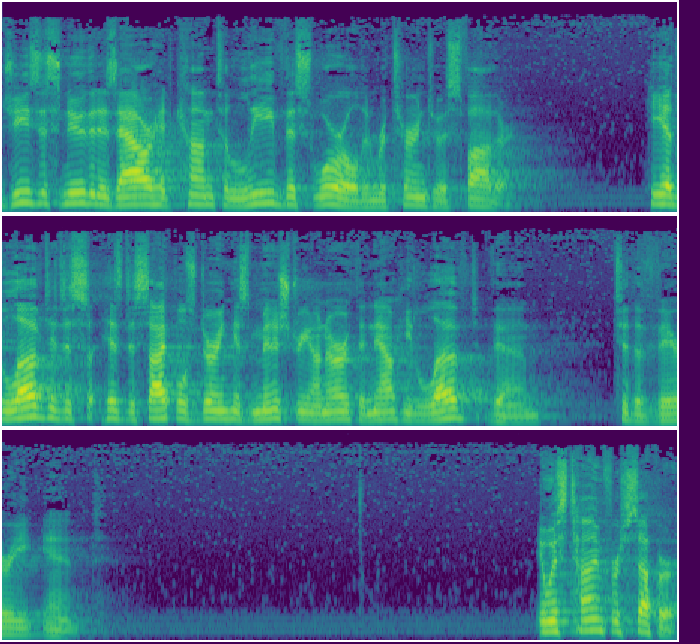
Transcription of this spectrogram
Jesus knew that his hour had come to leave this world and return to his Father. He had loved his, disciples during his ministry on earth, and now he loved them to the very end. It was time for supper,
